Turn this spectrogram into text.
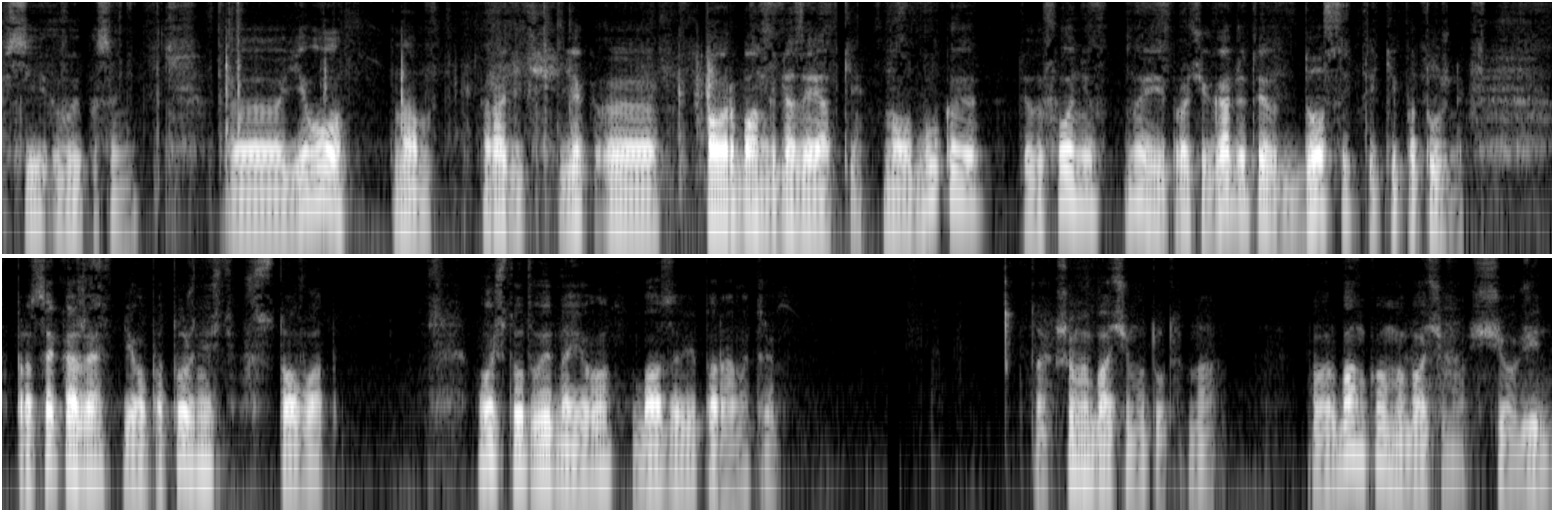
всі виписані. Е, Його нам радять як е, павербанк для зарядки ноутбуків, телефонів, ну і прочих гаджетів досить таки потужний. Про це каже його потужність в 100 Вт. Ось тут видно його базові параметри. Так, що ми бачимо тут на павербанку? Ми бачимо, що він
